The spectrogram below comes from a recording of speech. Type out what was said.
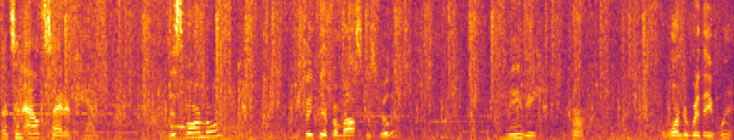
That's an outsider camp. Is this far north? You think they're from Oscar's village? Maybe. Huh. I wonder where they went.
